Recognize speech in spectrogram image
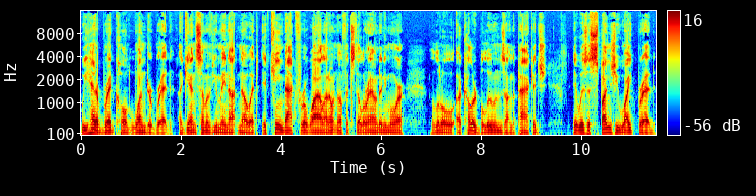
We had a bread called Wonder Bread. Again, some of you may not know it. It came back for a while. I don't know if it's still around anymore. The little uh, colored balloons on the package. It was a spongy white bread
